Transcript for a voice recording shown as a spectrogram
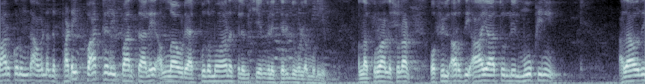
பார்க்கணும்னா அவன் அந்த படைப்பாற்றலை பார்த்தாலே அல்லாஹ்வுடைய அற்புதமான சில விஷயங்களை தெரிந்து கொள்ள முடியும். அல்லாஹ் குர்ஆன்ல சொல்லான் ஒஃபில் அர்தி ஆயாத்துல்லில் மூக்கினின். அதாவது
